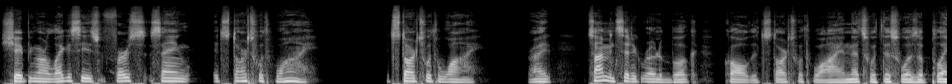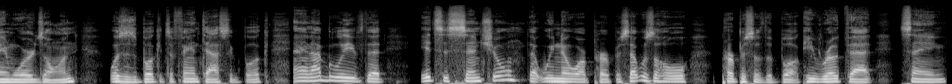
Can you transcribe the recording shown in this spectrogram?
shaping our legacy is first saying it starts with why. It starts with why, right? Simon Sinek wrote a book called It Starts With Why, and that's what this was a play in words on, was his book. It's a fantastic book. And I believe that it's essential that we know our purpose. That was the whole purpose of the book. He wrote that saying,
